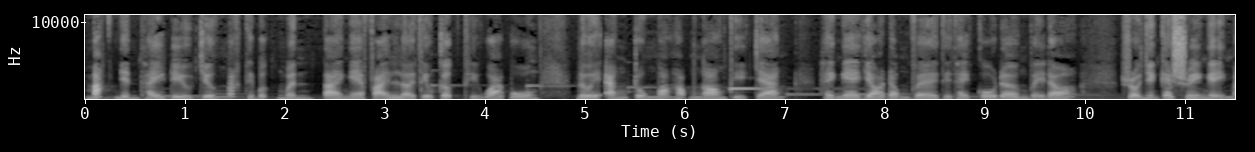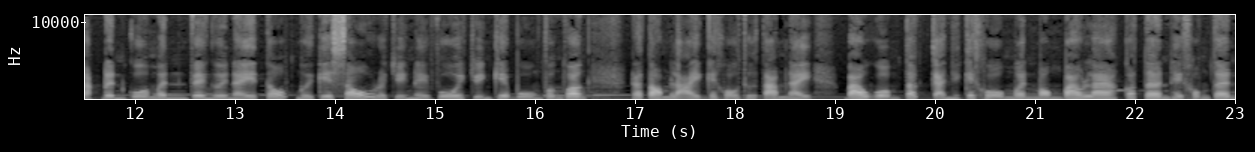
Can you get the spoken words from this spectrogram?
Mắt nhìn thấy điều chướng mắt thì bực mình, tai nghe phải lời tiêu cực thì quá buồn, lưỡi ăn trúng món hỏng ngon thì chán, hay nghe gió đông về thì thấy cô đơn vậy đó rồi những cái suy nghĩ mặc định của mình về người này tốt, người kia xấu, rồi chuyện này vui, chuyện kia buồn, vân vân. đã tóm lại cái khổ thứ 8 này bao gồm tất cả những cái khổ mênh mông bao la, có tên hay không tên,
